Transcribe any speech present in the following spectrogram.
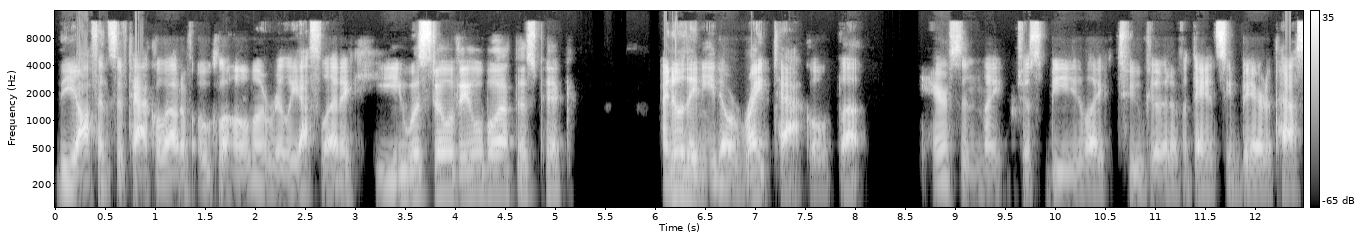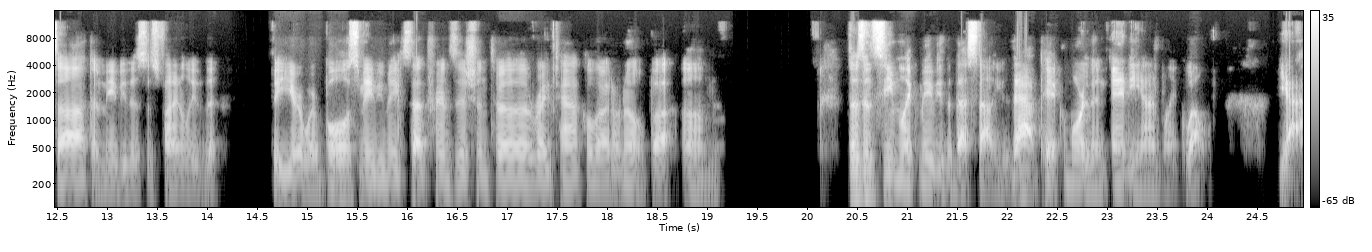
the offensive tackle out of Oklahoma, really athletic. He was still available at this pick. I know they need a right tackle, but Harrison might just be like too good of a dancing bear to pass up, and maybe this is finally the the year where Bolles maybe makes that transition to right tackle. I don't know, but um, doesn't seem like maybe the best value. That pick more than any, I'm like, well, yeah.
